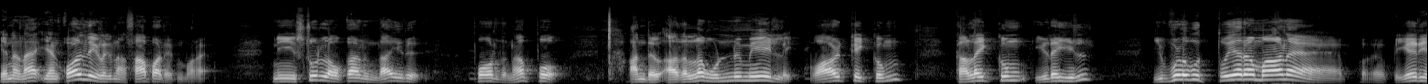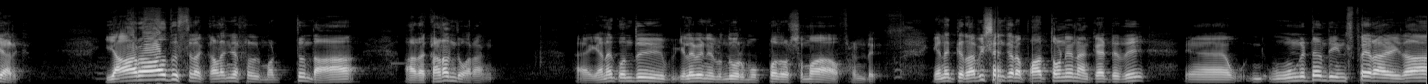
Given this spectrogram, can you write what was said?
என்னென்னா என் குழந்தைகளுக்கு நான் சாப்பாடு எடுத்துன்னு போகிறேன் நீ ஸ்டூலில் உட்காந்துருந்தா இரு. போகிறதுனா போ. அந்த அதெல்லாம் ஒன்றுமே இல்லை. வாழ்க்கைக்கும் கலைக்கும் இடையில் இவ்வளவு துயரமான ஏரியா இருக்குது யாராவது சில கலைஞர்கள் மட்டும்தான் அதை கடந்து வராங்க. எனக்கு வந்து இளவேனில் வந்து ஒரு முப்பது வருஷமாக ஃப்ரெண்டு எனக்கு ரவிசங்கரை பார்த்தோன்னே நான் கேட்டது உங்ககிட்ட இருந்து இன்ஸ்பயர் ஆகி தான்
